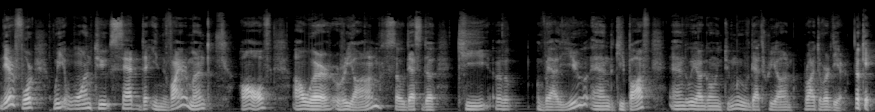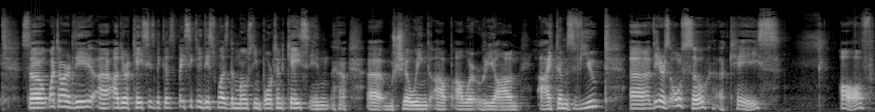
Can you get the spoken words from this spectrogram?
Therefore, we want to set the environment of our realm. So that's the key uh, value and keep off and we are going to move that realm right over there. Okay. So what are the uh, other cases? Because basically this was the most important case in uh, showing up our realm items view. Uh, there's also a case of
